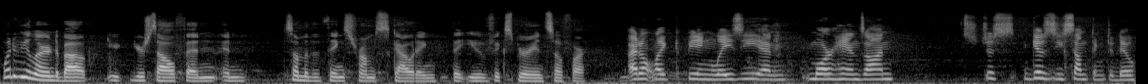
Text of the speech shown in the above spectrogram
What have you learned about y- yourself and, and some of the things from scouting that you've experienced so far? I don't like being lazy and more hands on. It just gives you something to do.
